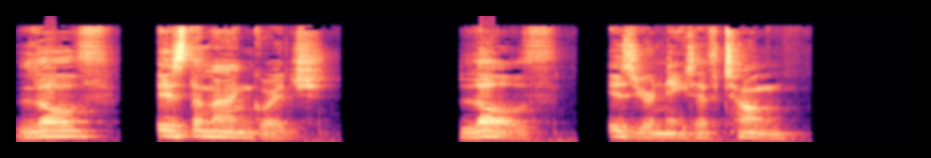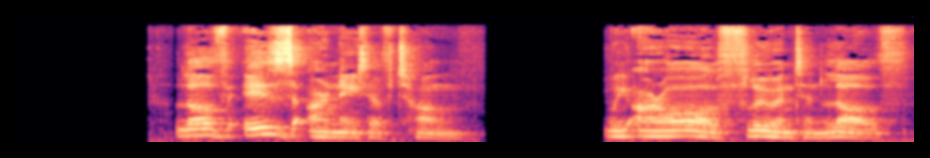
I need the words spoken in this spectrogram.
Love is the language. Love is your native tongue. Love is our native tongue. We are all fluent in love,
